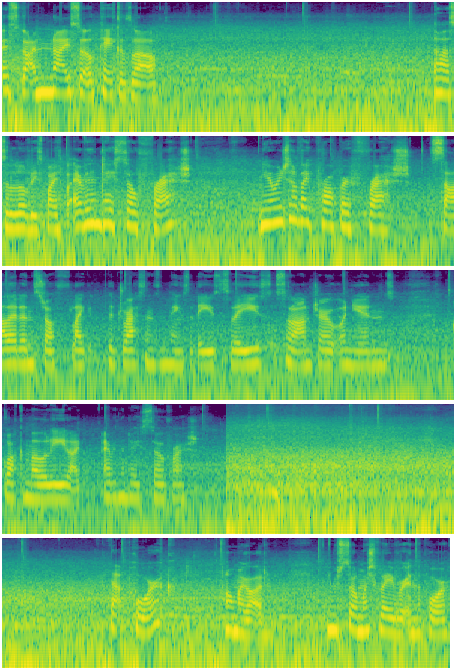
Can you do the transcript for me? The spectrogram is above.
It's got a nice little kick as well. Oh, it's a lovely spice, but everything tastes so fresh. You know, we just have like proper fresh salad and stuff, like the dressings and things that they use. So they use cilantro, onions, guacamole, like everything tastes so fresh. That pork, oh my god, there's so much flavour in the pork.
